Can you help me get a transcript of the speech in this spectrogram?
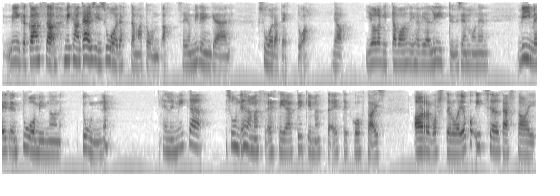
minkä kanssa, mikä on täysin suodattamatonta. Se ei ole mitenkään suodatettua. Ja jollakin tavalla siihen vielä liittyy semmoinen viimeisen tuominnan tunne. Eli mikä sun elämässä ehkä jää tekemättä, ettet kohtais arvostelua joko itseltäsi tai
